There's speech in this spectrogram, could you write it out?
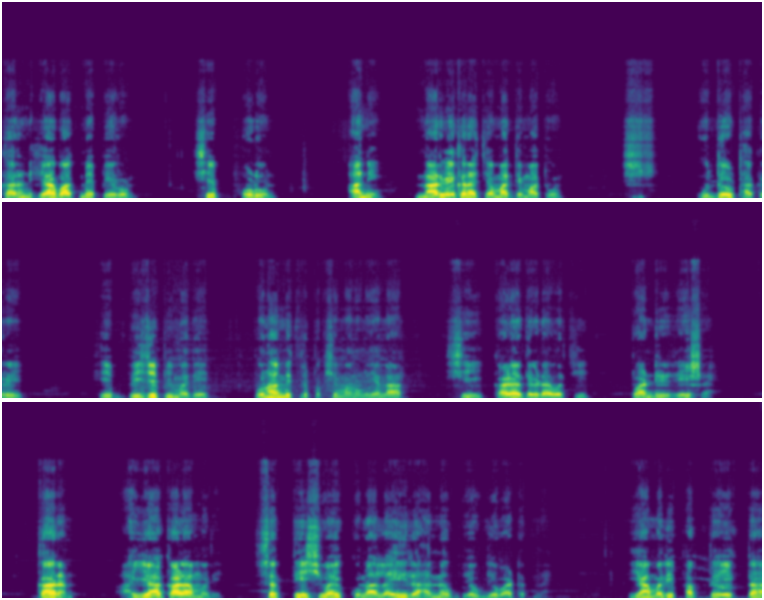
कारण ह्या बातम्या पेरून शेप फोडून आणि नार्वेकराच्या माध्यमातून उद्धव ठाकरे हे बी जे पीमध्ये पुन्हा मित्रपक्ष म्हणून येणार ही काळ्या दगडावरची पांढरी रेष आहे. कारण या काळामध्ये सत्तेशिवाय कुणालाही राहणं योग्य वाटत नाही. यामध्ये फक्त एकटा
